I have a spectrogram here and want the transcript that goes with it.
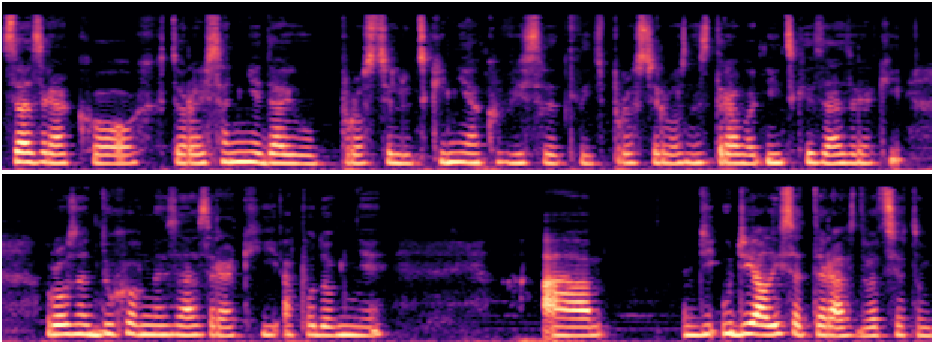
zázrakoch, ktoré sa nedajú proste ľudsky nejako vysvetliť, proste rôzne zdravotnícke zázraky, rôzne duchovné zázraky a podobne. A udiali sa teraz v 21.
